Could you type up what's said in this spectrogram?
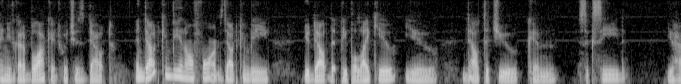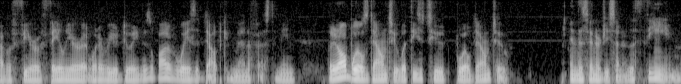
And you've got a blockage, which is doubt. And doubt can be in all forms. Doubt can be you doubt that people like you. You doubt that you can succeed. You have a fear of failure at whatever you're doing. There's a lot of ways that doubt can manifest. I mean, but it all boils down to what these two boil down to in this energy center. The theme,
